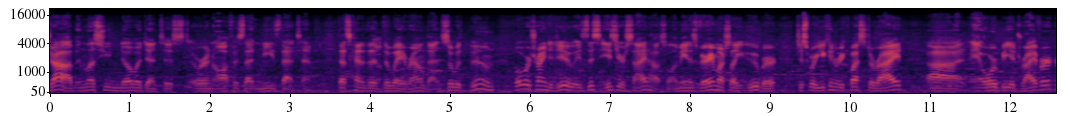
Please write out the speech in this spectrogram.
job unless you know a dentist or an office that needs that temp. That's kind of the, the way around that. And so with Boon, what we're trying to do is this is your side hustle. I mean, it's very much like Uber, just where you can request a ride uh, or be a driver.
